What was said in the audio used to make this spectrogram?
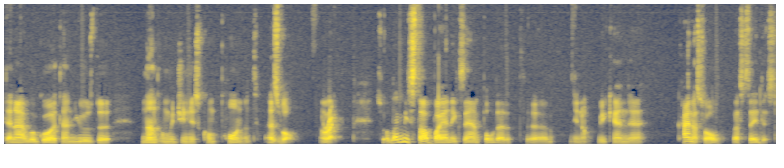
Then I will go ahead and use the non-homogeneous component as well. All right. So let me start by an example that uh, you know we can uh, kind of solve. Let's say this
